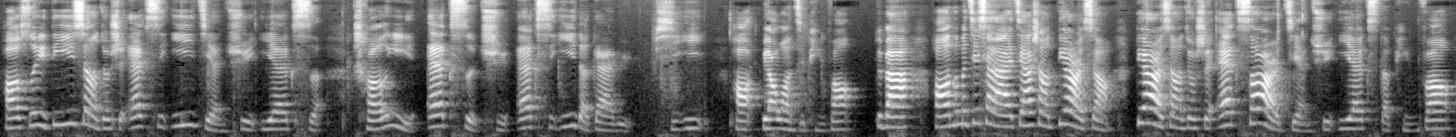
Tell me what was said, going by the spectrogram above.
好，所以第一项就是 x 一减去 e_x 乘以 x 取 x 一的概率 p 一。好，不要忘记平方，对吧？好，那么接下来加上第二项，第二项就是 x 二减去 e_x 的平方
